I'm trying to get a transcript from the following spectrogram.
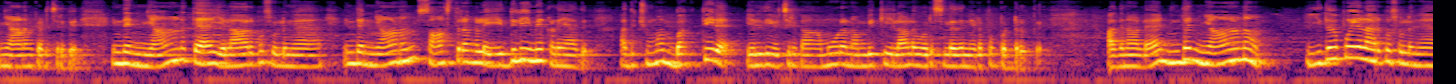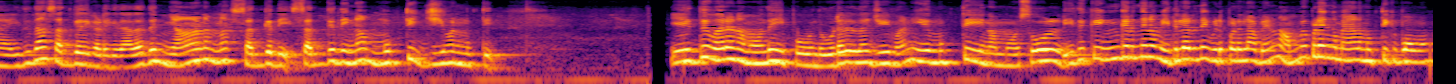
ஞானம் கிடச்சிருக்கு. இந்த ஞானத்தை எல்லாருக்கும் சொல்லுங்கள் இந்த ஞானம் சாஸ்திரங்களை எதுலேயுமே கிடையாது. அது சும்மா பக்தியில் எழுதி வச்சுருக்காங்க. மூட நம்பிக்கையிலால் ஒரு சிலது நிரப்பப்பட்டிருக்கு. அதனால் இந்த ஞானம் இதை போய் எல்லாருக்கும் சொல்லுங்கள் இதுதான் சத்கதி கிடைக்குது. அதாவது ஞானம்னா சத்கதி. சத்கதினா முக்தி ஜீவன் முக்தி. எது வரை நம்ம வந்து இப்போது இந்த உடல் தான் ஜீவன் இது முக்தி நம்ம சோல் இதுக்கு இங்கேருந்தே நம்ம இதுலேருந்தே விடுபடலாம் அப்படின்னா நம்ம எப்படி இங்கே மேலே முக்திக்கு போவோம்?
